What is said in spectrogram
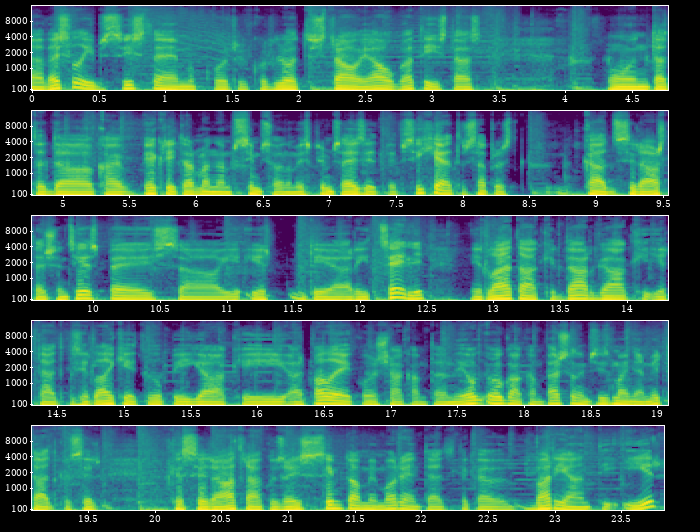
uh, veselības sistēmu, kur, kur ļoti strauji aug, attīstās. Un tātad, kā piekrīt Armanam Simpsonam, vispirms aiziet pie psihiatra, saprast, kādas ir ārstēšanas iespējas, ir tie arī ceļi, ir lētāki, ir dārgāki, ir tādi, kas ir laikietilpīgāki, ar paliekošākām, tādām ilgākām personības izmaiņām, ir tādi, kas ir, kas ir ātrāk uzreiz simptomiem orientēti. Tā kā varianti ir,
